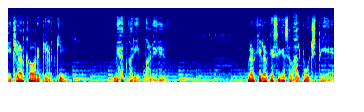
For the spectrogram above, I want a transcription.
एक लड़का और एक लड़की बेहद करीब खड़े हैं। लड़की लड़के से ये सवाल पूछती है,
